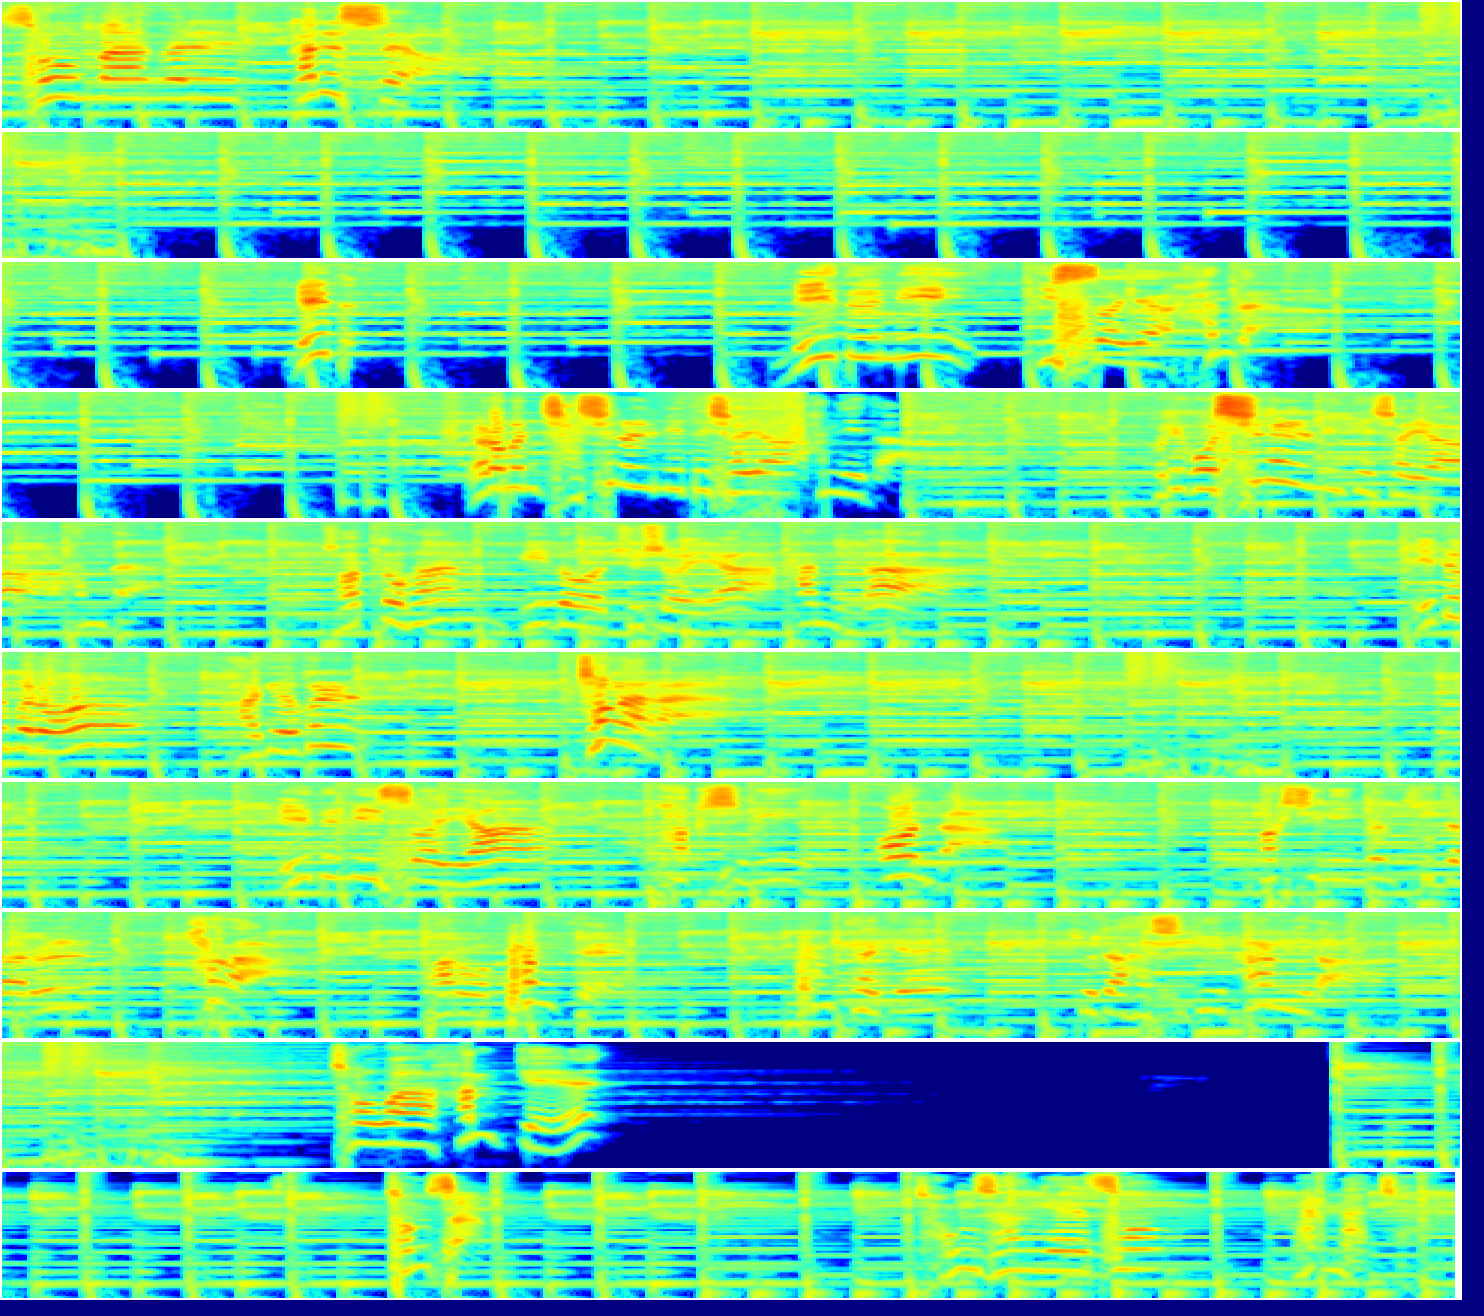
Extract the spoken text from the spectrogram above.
소망을 가졌어요. 믿음, 믿음이 있어야 한다. 여러분 자신을 믿으셔야 합니다. 그리고 신을 믿으셔야 한다. 저 또한 믿어주셔야 한다. 믿음으로 가격을 정하라. 믿음이 있어야 확신이 온다. 확신이 있는 투자를 하라. 바로 평택. 평택에 투자하시기 바랍니다. 저와 함께 정상 정상에서 만나자.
